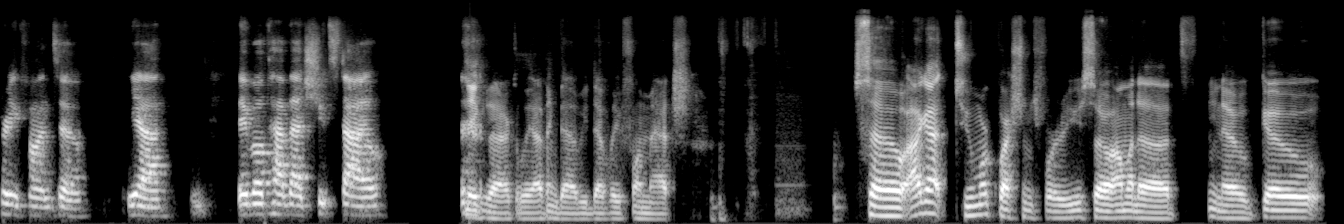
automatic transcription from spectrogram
pretty fun too. Yeah, they both have that shoot style. Exactly. I think that would be definitely a fun match. So I got two more questions for you. So I'm gonna, you know, go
